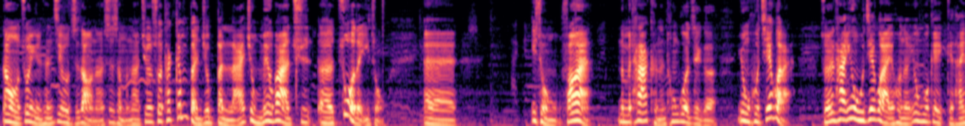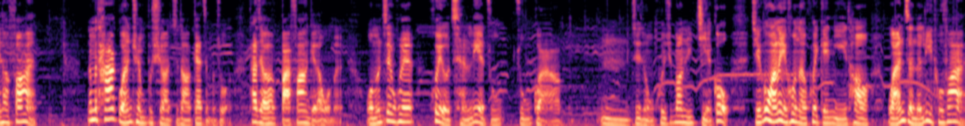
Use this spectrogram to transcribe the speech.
让我做远程技术指导呢，是什么呢？就是说他根本就本来就没有办法去呃做的一种，呃一种方案。那么他可能通过这个用户接过来，首先他用户接过来以后呢，用户给给他一套方案，那么他完全不需要知道该怎么做，他只要把方案给到我们，我们这回会有陈列主主管啊，嗯，这种会去帮你解构，解构完了以后呢，会给你一套完整的力图方案，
